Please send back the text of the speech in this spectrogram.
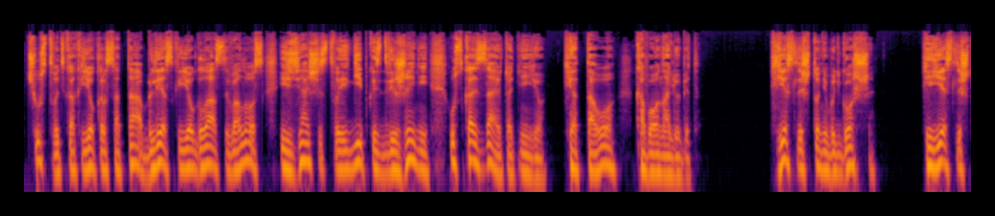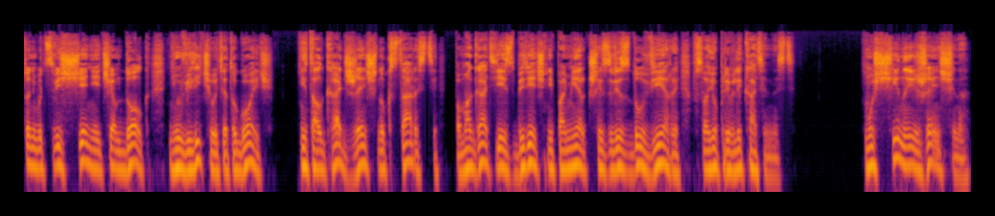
чувствовать, как ее красота, блеск ее глаз и волос, изящество и гибкость движений ускользают от нее и от того, кого она любит? Есть ли что-нибудь горше? И есть ли что-нибудь священнее, чем долг, не увеличивать эту горечь? Не толкать женщину к старости, помогать ей сберечь непомеркшей звезду веры в свою привлекательность. Мужчина и женщина,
